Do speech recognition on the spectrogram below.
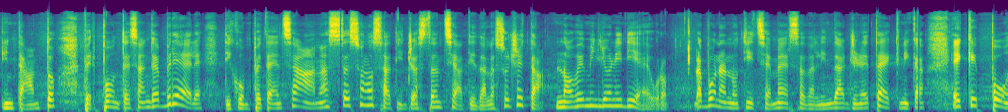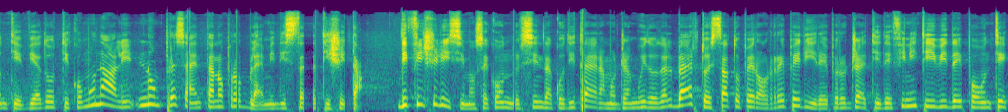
Intanto per Ponte San Gabriele, di competenza ANAS, sono stati già stanziati dalla società 9 milioni di euro. La buona notizia emersa dall'indagine tecnica è che ponti e viadotti comunali non presentano problemi di staticità. Difficilissimo, secondo il sindaco di Teramo Gian Guido D'Alberto, è stato però reperire i progetti definitivi dei ponti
